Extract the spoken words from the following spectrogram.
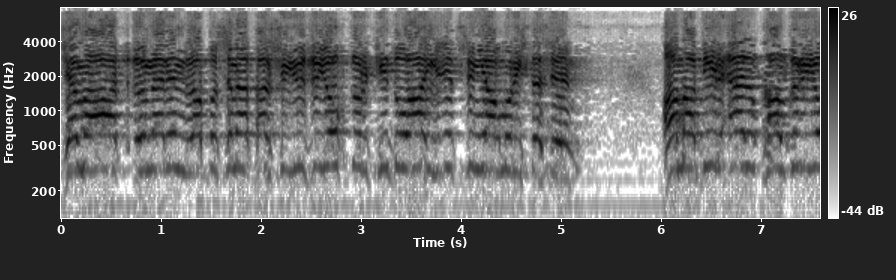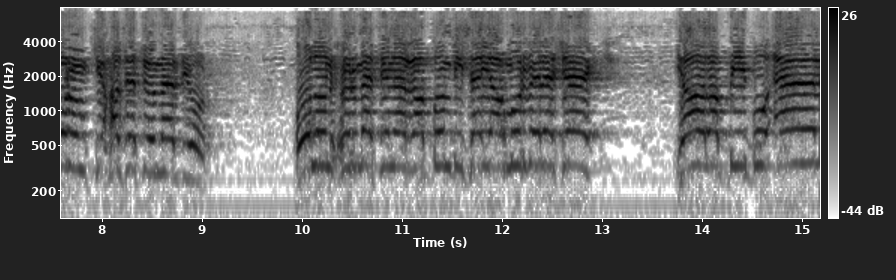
Cemaat Ömer'in Rabbisine karşı yüzü yoktur ki dua etsin, yağmur istesin. Ama bir el kaldırıyorum ki Hazreti Ömer diyor. Onun hürmetine Rabbim bize yağmur verecek. Ya Rabbi bu el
